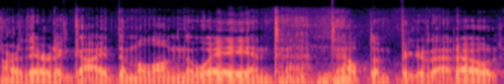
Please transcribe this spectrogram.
are there to guide them along the way and to, to help them figure that out.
